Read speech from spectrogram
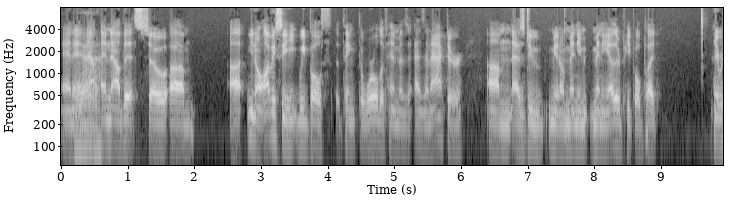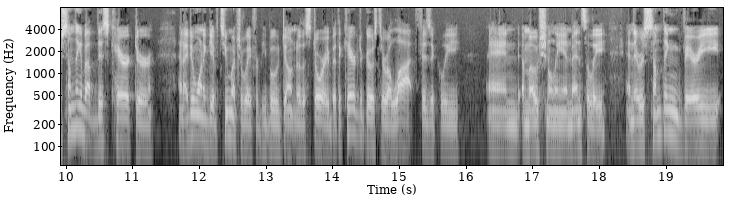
and and, Yeah. now, and now this. So um, uh, you know, obviously, we both think the world of him as as an actor, um, as do you know many many other people. But there was something about this character, and I don't want to give too much away for people who don't know the story. But the character goes through a lot physically and emotionally and mentally, and there was something very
